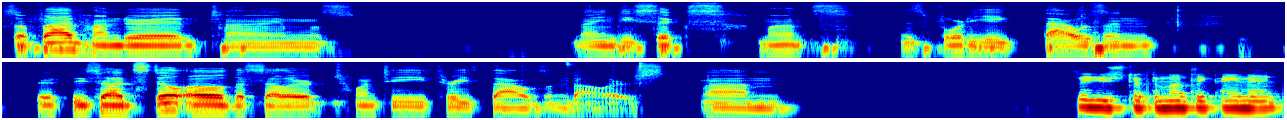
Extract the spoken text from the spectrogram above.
so five hundred times ninety-six months is forty-eight thousand fifty. So I'd still owe the seller twenty-three thousand dollars. Um, So you just took the monthly payment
